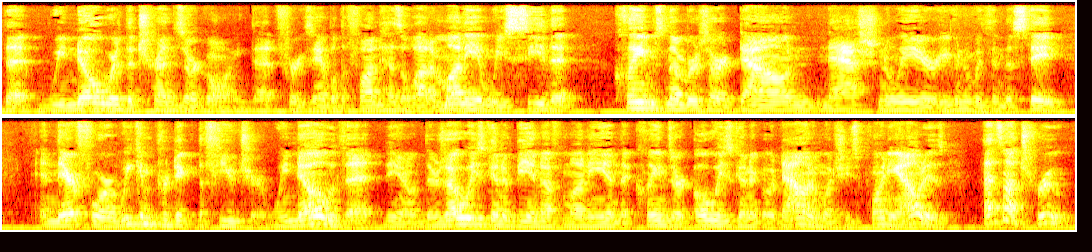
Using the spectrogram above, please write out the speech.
that we know where the trends are going. That, for example, the fund has a lot of money, and we see that claims numbers are down nationally or even within the state, and therefore we can predict the future. We know that you know there's always going to be enough money, and that claims are always going to go down. And what she's pointing out is that's not true.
